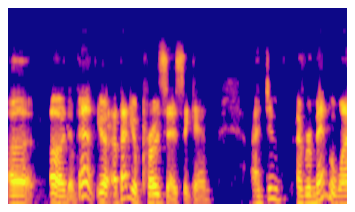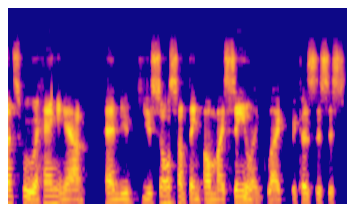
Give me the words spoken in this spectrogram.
Uh oh about your about your process again. I do I remember once we were hanging out and you you saw something on my ceiling, like because this is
